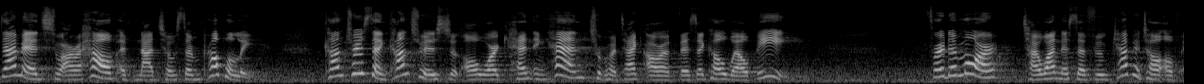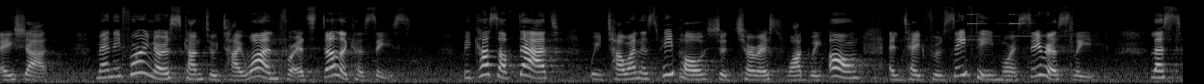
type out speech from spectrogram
damage to our health if not chosen properly. Countries and countries should all work hand in hand to protect our physical well-being. Furthermore, Taiwan is the food capital of Asia. Many foreigners come to Taiwan for its delicacies. Because of that, we Taiwanese people should cherish what we own and take food safety more seriously. Lest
